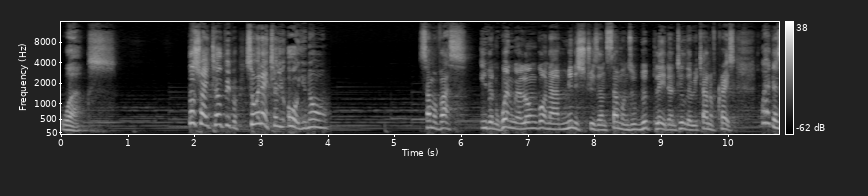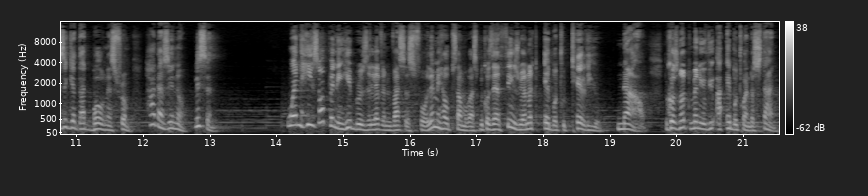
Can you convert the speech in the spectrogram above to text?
works. That's why I tell people. So when I tell you, oh, you know, some of us, even when we're long gone, our ministries and sermons will be played until the return of Christ. Where does he get that boldness from? How does he know? Listen, when he's opening Hebrews 11, verses 4, let me help some of us because there are things we are not able to tell you now because not many of you are able to understand.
